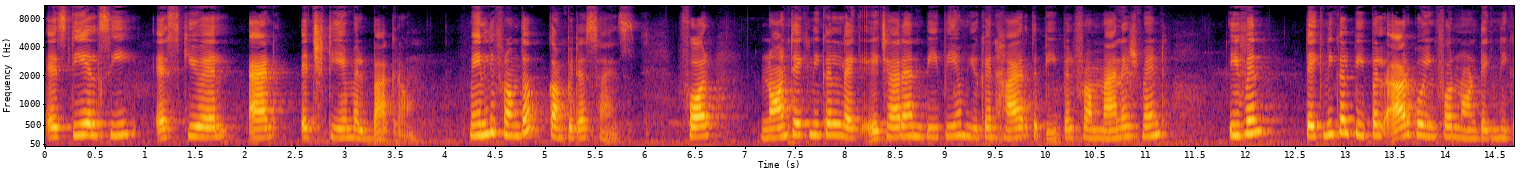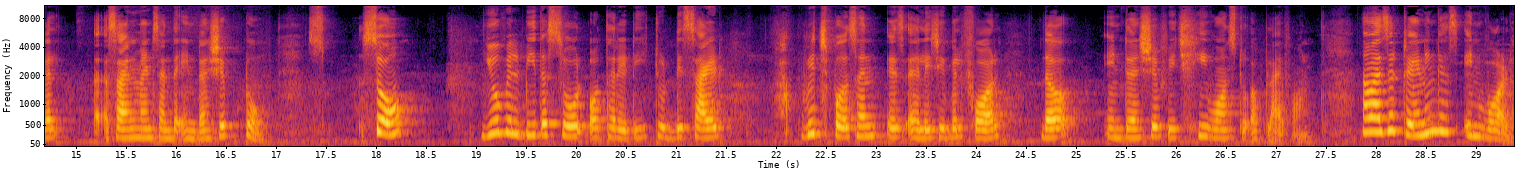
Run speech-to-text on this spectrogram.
SDLC, SQL and HTML background, mainly from the computer science. For non-technical like HR and BPM, you can hire the people from management. Even technical people are going for non-technical assignments and the internship too. So, you will be the sole authority to decide which person is eligible for the internship which he wants to apply for. Now, as the training is involved,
